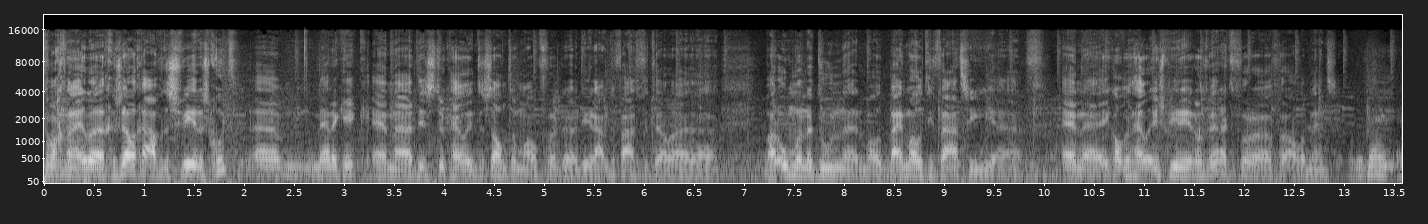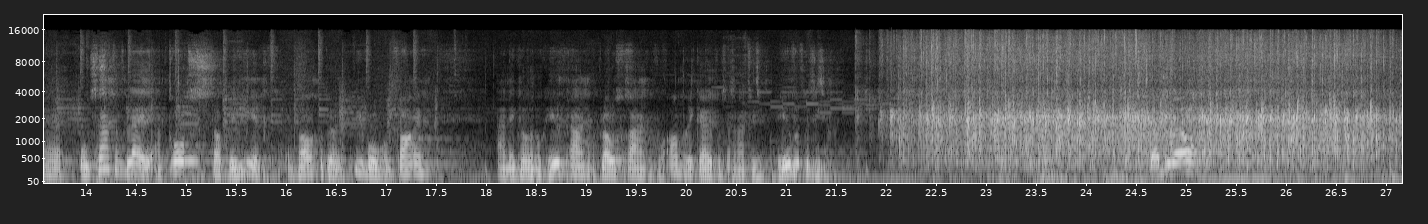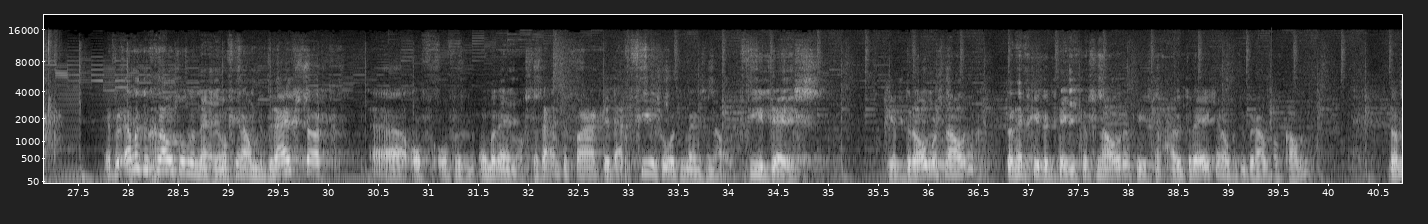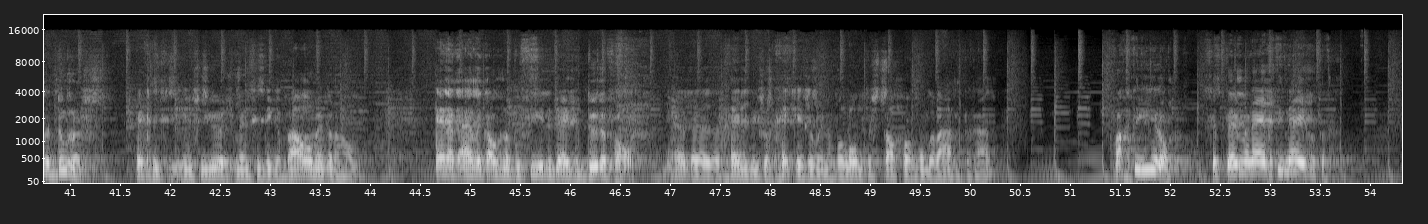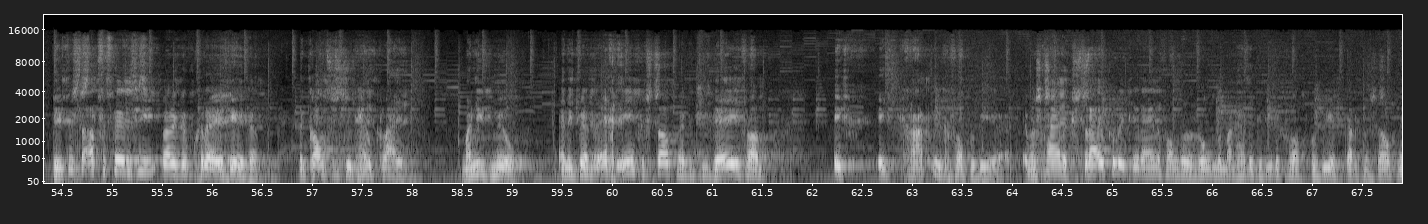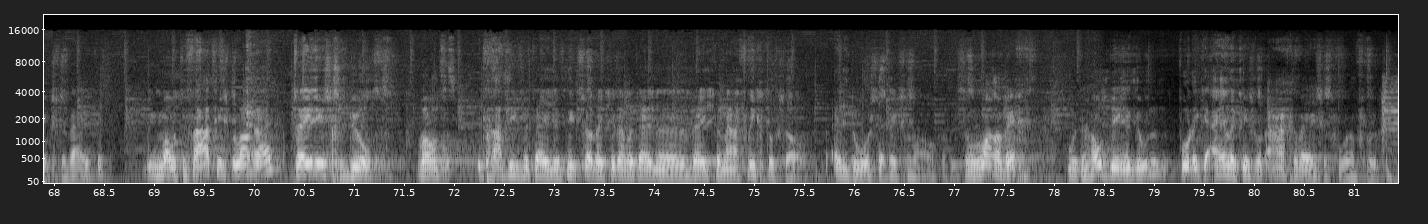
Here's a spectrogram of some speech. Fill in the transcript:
verwacht een hele gezellige avond. De sfeer is goed, ehm, merk ik. En uh, het is natuurlijk heel interessant om over de, die ruimtevaart te vertellen. Uh, waarom we het doen, uh, bij motivatie. en ik hoop dat het heel inspirerend werkt voor, voor alle mensen. We zijn ontzettend blij en trots dat we hier in Valkenburg u mogen ontvangen. En ik wil dan ook heel graag een applaus vragen voor André Kuipers en wens u heel veel plezier. Dank u wel. En voor elke grote onderneming, of je nou een bedrijf start uh, of, of een onderneming als de ruimtevaart, je hebt eigenlijk vier soorten mensen nodig. Vier D's. Je hebt dromers nodig, dan heb je de denkers nodig, die gaan uitrekenen of het überhaupt wel kan. Dan de doeners, technici, ingenieurs, mensen die dingen bouwen met hun hand. En uiteindelijk ook nog de vierde D, de durval. De, degene die zo gek is om in een ballon te stappen of onder water te gaan. Wacht hierop, september 1990. Dit is de advertentie waar ik op gereageerd heb. De kans is natuurlijk heel klein, maar niet nul. En ik ben er echt ingestapt met het idee van, ik, ik ga het in ieder geval proberen. En waarschijnlijk struikel ik in een of andere ronde, maar heb ik het in ieder geval geprobeerd. Kan ik mezelf niks verwijten. Die motivatie is belangrijk. Tweede is geduld. Want het gaat niet meteen, het is niet zo dat je dan meteen een week daarna vliegt of zo. En doorzettingsvermogen. Het is een lange weg. Je moet een hoop dingen doen voordat je eindelijk eens wordt aangewezen voor een vlucht.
